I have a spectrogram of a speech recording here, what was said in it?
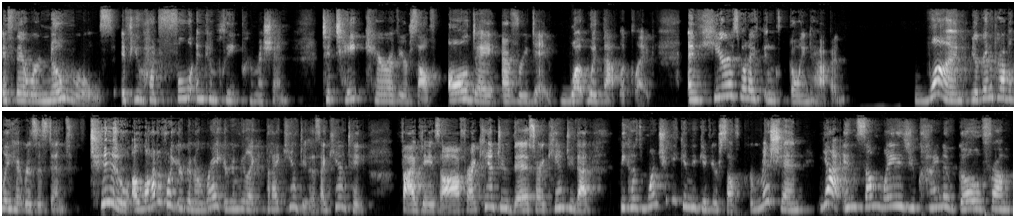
if there were no rules, if you had full and complete permission to take care of yourself all day, every day, what would that look like? And here's what I think is going to happen. One, you're going to probably hit resistance. Two, a lot of what you're going to write, you're going to be like, but I can't do this. I can't take five days off, or I can't do this, or I can't do that. Because once you begin to give yourself permission, yeah, in some ways you kind of go from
